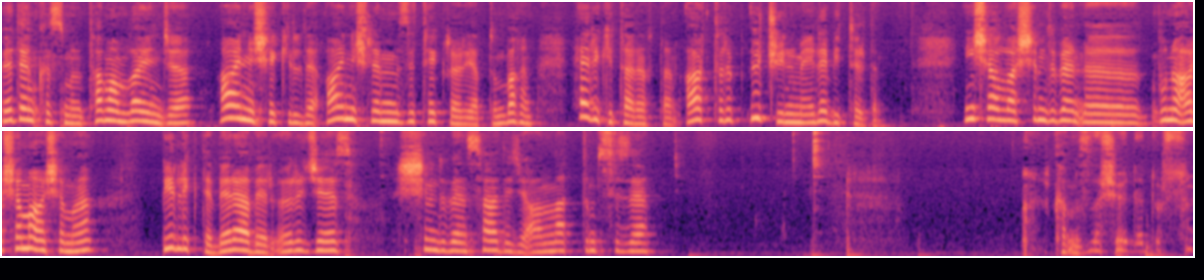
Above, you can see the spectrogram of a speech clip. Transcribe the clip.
beden kısmını tamamlayınca aynı şekilde aynı işlemimizi tekrar yaptım. Bakın her iki taraftan artırıp 3 ilmeğiyle bitirdim. İnşallah şimdi ben e, bunu aşama aşama birlikte beraber öreceğiz. Şimdi ben sadece anlattım size. Arkamızda şöyle dursun.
